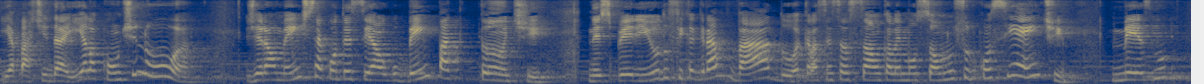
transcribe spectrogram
E a partir daí ela continua Geralmente, se acontecer algo bem impactante nesse período, fica gravado aquela sensação, aquela emoção no subconsciente, mesmo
